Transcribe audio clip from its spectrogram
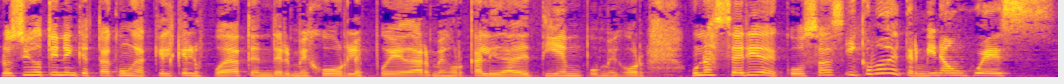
Los hijos tienen que estar con aquel que los puede atender mejor, les puede dar mejor calidad de tiempo, mejor, una serie de cosas. ¿Y cómo determina un juez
